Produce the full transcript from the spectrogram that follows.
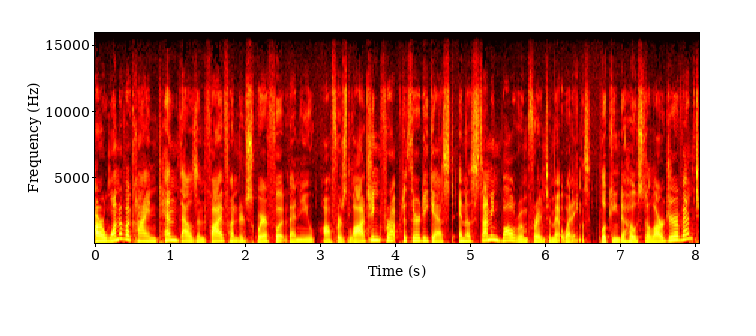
Our one of a kind 10,500 square foot venue offers lodging for up to 30 guests and a stunning ballroom for intimate weddings. Looking to host a larger event?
